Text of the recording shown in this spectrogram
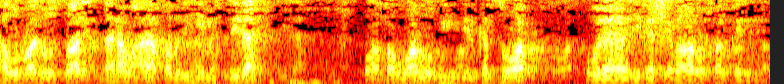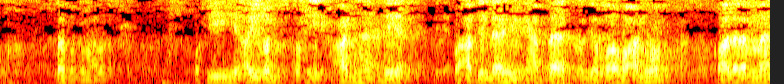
أو الرجل الصالح بنوا على قبره مسجدا وصوروا فيه تلك الصور أولئك شرار الخلق عند الله اتفق على صحيح وفيه أيضا في الصحيح عنها هي وعبد الله بن عباس رضي الله عنهم قال لما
